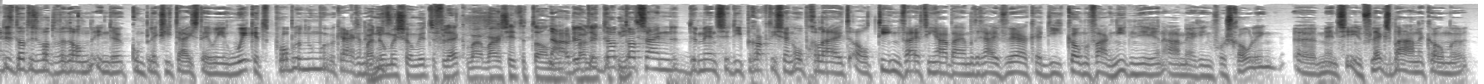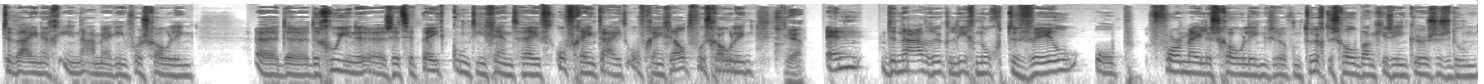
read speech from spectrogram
dus dat is wat we dan in de complexiteitstheorie een wicked problem noemen. We krijgen maar noem eens zo'n witte vlek. Waar, waar zit het dan? Nou, de, dat, dat zijn de mensen die praktisch zijn opgeleid, al 10, 15 jaar bij een bedrijf werken. Die komen vaak niet meer in aanmerking voor scholing. Uh, mensen in flexbanen komen te weinig in aanmerking voor scholing. Uh, de, de groeiende eh, ZZP-contingent heeft of geen tijd of geen geld voor scholing. Ja. En de nadruk ligt nog te veel op formele scholing. Zo van terug de schoolbankjes in, cursus doen.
